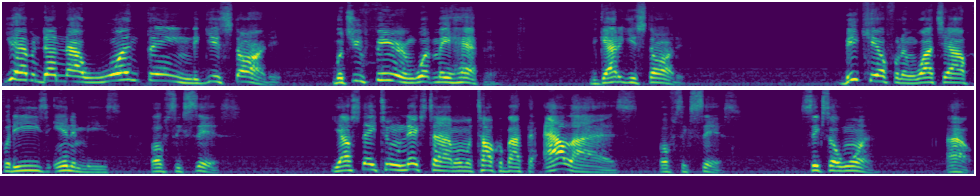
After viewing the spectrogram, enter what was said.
You haven't done not one thing to get started, but you fearing what may happen. You got to get started. Be careful and watch out for these enemies of success. Y'all stay tuned next time. I'm going to talk about the allies of success. 601 out.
